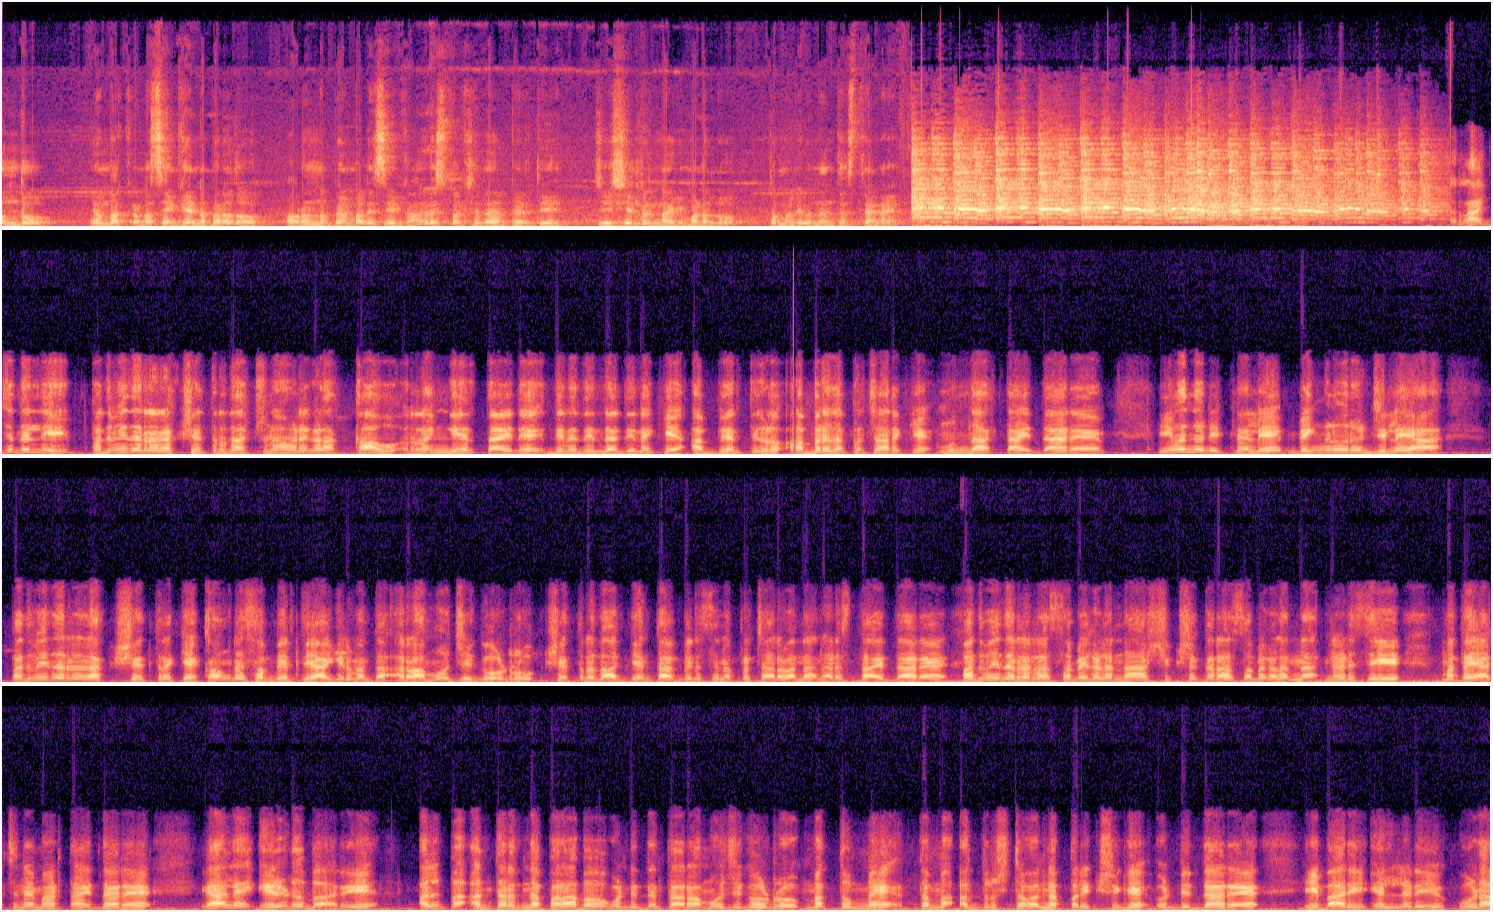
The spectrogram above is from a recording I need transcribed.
ಒಂದು ಎಂಬ ಕ್ರಮ ಸಂಖ್ಯೆಯನ್ನು ಬರೆದು ಅವರನ್ನು ಬೆಂಬಲಿಸಿ ಕಾಂಗ್ರೆಸ್ ಪಕ್ಷದ ಅಭ್ಯರ್ಥಿ ಜಯಶೀಲರನ್ನಾಗಿ ಮಾಡಲು ತಮ್ಮಲ್ಲಿ ವಿನಂತಿಸ್ತೇನೆ. ರಾಜ್ಯದಲ್ಲಿ ಪದವೀಧರರ ಕ್ಷೇತ್ರದ ಚುನಾವಣೆಗಳ ಕಾವು ರಂಗೇರ್ತಾ ಇದೆ. ದಿನದಿಂದ ದಿನಕ್ಕೆ ಅಭ್ಯರ್ಥಿಗಳು ಅಬ್ಬರದ ಪ್ರಚಾರಕ್ಕೆ ಮುಂದಾಗ್ತಾ ಇದ್ದಾರೆ. ಈ ಒಂದು ನಿಟ್ಟಿನಲ್ಲಿ ಬೆಂಗಳೂರು ಜಿಲ್ಲೆಯ ಪದವೀಧರರ ಕ್ಷೇತ್ರಕ್ಕೆ ಕಾಂಗ್ರೆಸ್ ಅಭ್ಯರ್ಥಿ ಆಗಿರುವಂತ ರಾಮೋಜಿ ಗೌಡ್ರು ಕ್ಷೇತ್ರದಾದ್ಯಂತ ಬಿರುಸಿನ ಪ್ರಚಾರವನ್ನ ನಡೆಸ್ತಾ ಇದ್ದಾರೆ. ಪದವೀಧರರ ಸಭೆಗಳನ್ನ, ಶಿಕ್ಷಕರ ಸಭೆಗಳನ್ನ ನಡೆಸಿ ಮತಯಾಚನೆ ಮಾಡ್ತಾ ಇದ್ದಾರೆ. ಯಾಲೆ ಎರಡು ಬಾರಿ ಅಲ್ಪ ಅಂತರದಿಂದ ಪರಾಭವಗೊಂಡಿದ್ದಂಥ ರಾಮೋಜಿ ಗೌಡ್ರು ಮತ್ತೊಮ್ಮೆ ತಮ್ಮ ಅದೃಷ್ಟವನ್ನ ಪರೀಕ್ಷೆಗೆ ಒಡ್ಡಿದ್ದಾರೆ. ಈ ಬಾರಿ ಎಲ್ಲೆಡೆಯೂ ಕೂಡ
